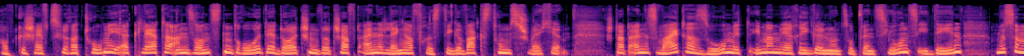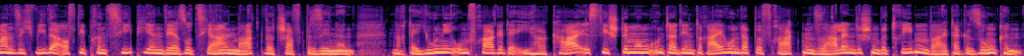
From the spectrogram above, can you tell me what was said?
Hauptgeschäftsführer Tomi erklärte, ansonsten drohe der deutschen Wirtschaft eine längerfristige Wachstumsschwäche. Statt eines weiter so mit immer mehr Regeln und Subventionsideen müsse man sich wieder auf die Prinzipien der sozialen Marktwirtschaft besinnen. Nach der Juni-Umfrage der IHK ist die Stimmung unter den 300 befragten saarländischen Betrieben weiter gesunken.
